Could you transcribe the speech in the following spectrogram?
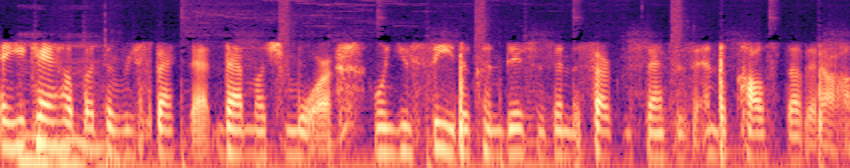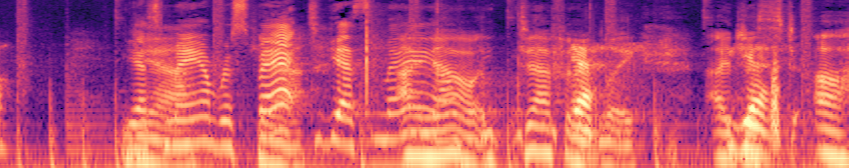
and you can't help but to Mm-hmm. respect that that much more when you see the conditions and the circumstances and the cost of it all Yes, Yeah, ma'am. Respect. yeah. Yes, ma'am. I know, definitely. I Yes. just, uh,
